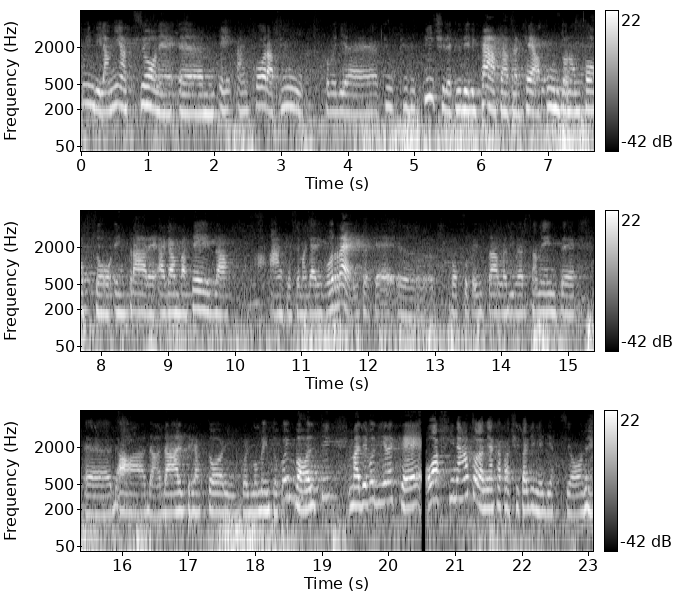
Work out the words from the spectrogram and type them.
quindi la mia azione ehm, è ancora più come dire, più, più difficile, più delicata perché appunto non posso entrare a gamba tesa anche se magari vorrei, perché eh, posso pensarla diversamente eh, da, da, da, altri attori in quel momento coinvolti, ma devo dire che ho affinato la mia capacità di mediazione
